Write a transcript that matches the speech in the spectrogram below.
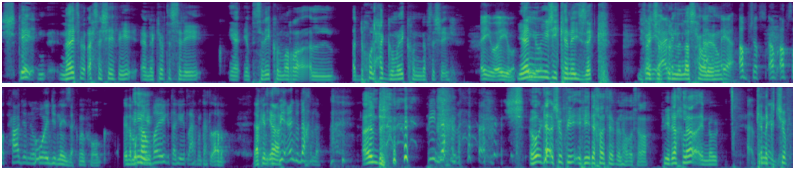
ش- إيه، Nightmare أحسن شيء فيه انه كيف تستدعي يعني يوم تستدعي كل مرة ال- الدخول حقه ما يكون نفس الشيء. أيوه أيوه يا إنه أيوه. يجي كنيزك يفجر يعني كل الناس حواليهم. أبسط أبسط حاجة إنه هو يجي ينيزك من فوق. إذا إيه. مكان ضيق تلاقيه يطلع من تحت الأرض. لكن يا. في عنده دخلة. عنده. في دخلة. هو لا شوف في في دخلتين في الهواء ترى. في دخلة إنه في كأنك. تشوف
